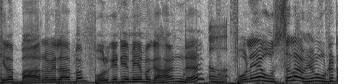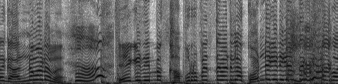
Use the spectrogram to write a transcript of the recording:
කියලා බාර වෙලා බම් පොල් ගෙඩිය මෙහෙම ගහන්ඩ ඔව්. පොලේ උස්සලා මෙහෙම උඩට ගන්නවටම ඒක තිබ කපුරු පෙත්ත වැටලා කොන්ඩ ගෙඩිගත්ත කො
